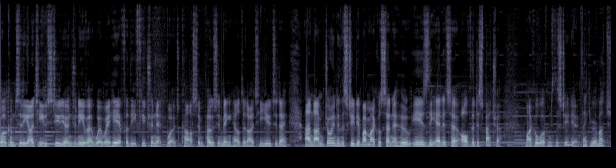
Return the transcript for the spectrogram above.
Welcome to the ITU studio in Geneva, where we're here for the Future Networked Car Symposium being held at ITU today. And I'm joined in the studio by Michael Sena, who is the editor of The Dispatcher. Michael, welcome to the studio. Thank you very much.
